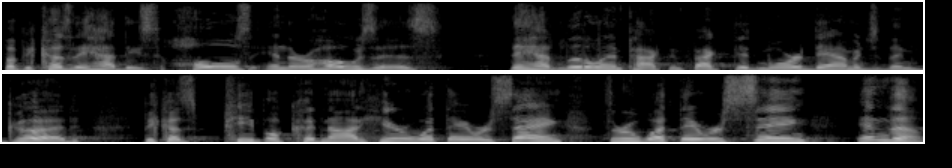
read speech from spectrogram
But because they had these holes in their hoses, they had little impact. In fact, did more damage than good because people could not hear what they were saying through what they were seeing in them.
